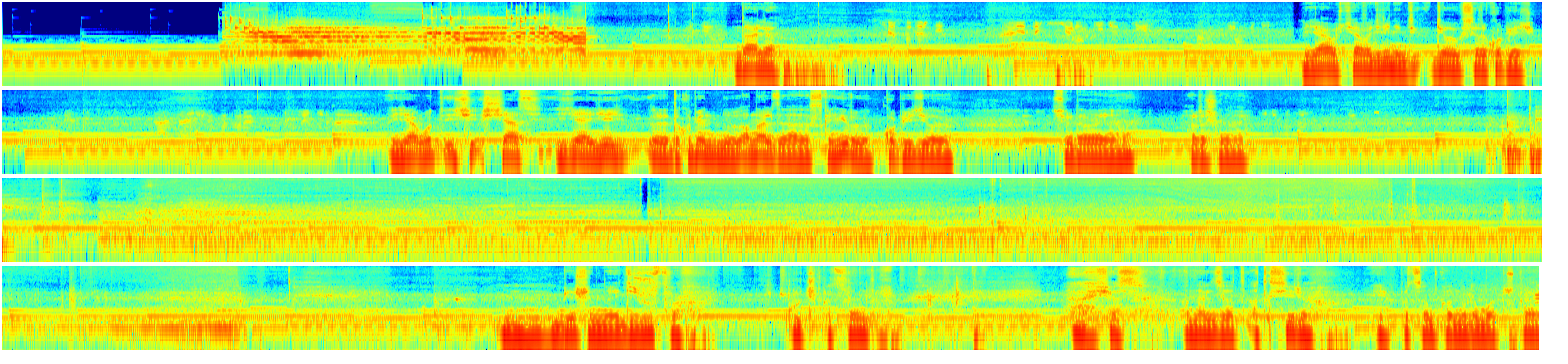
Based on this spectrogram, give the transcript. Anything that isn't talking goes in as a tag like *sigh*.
Да, алло. Сейчас, подожди. А это хирургический? А где у меня? Я у тебя в отделении делаю ксерокопию. А та еще, которая женщина... Я вот сейчас я ей э, документ ну, анализа сканирую, копию делаю. Все, давай, ага. Хорошо, давай. Бешеное дежурство, куча пациентов. А, сейчас анализы от, отксирю и пациентку одну домой отпускаю.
